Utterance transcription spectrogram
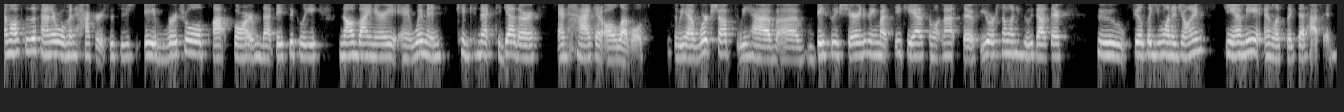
I'm also the founder of WomenHackerz, which is a virtual platform that basically non binary and women can connect together and hack at all levels. So we have workshops, we have uh, basically share anything about CTFs and whatnot. So if you're someone who's out there who feels like you want to join, DM me and let's make that happen.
